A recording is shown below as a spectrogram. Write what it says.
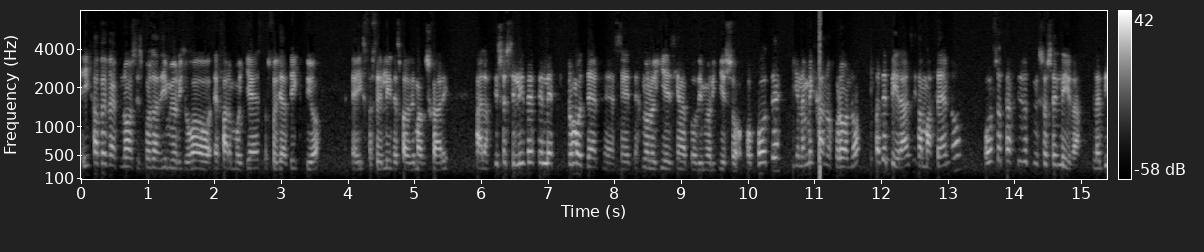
Είχα βέβαια γνώσεις πώς να δημιουργώ εφαρμογές στο διαδίκτυο, ε, ιστοσελίδε παραδείγματος χάρη, αλλά αυτή η ιστοσελίδα ήθελε πιο μοντέρνες ε, τεχνολογίες για να το δημιουργήσω. Οπότε, για να μην χάνω χρόνο, είπα δεν πειράζει, θα μαθαίνω όσο θα χτίζω την ιστοσελίδα. Δηλαδή,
